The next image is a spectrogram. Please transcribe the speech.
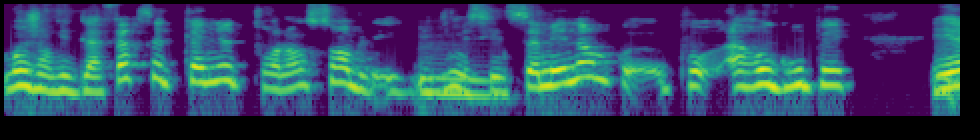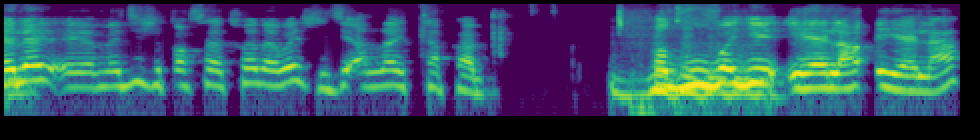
moi, j'ai envie de la faire, cette cagnotte, pour l'ensemble. Et il m'a dit, mais c'est une somme énorme pour, à regrouper. Et elle, elle, m'a dit, j'ai pensé à toi, ouais, j'ai dit, Allah est capable. Quand vous voyez, et elle a, et elle a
